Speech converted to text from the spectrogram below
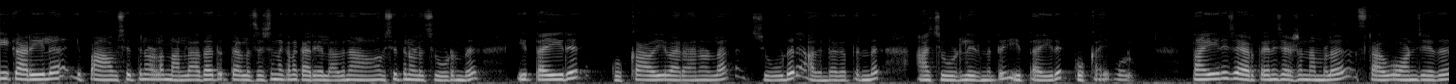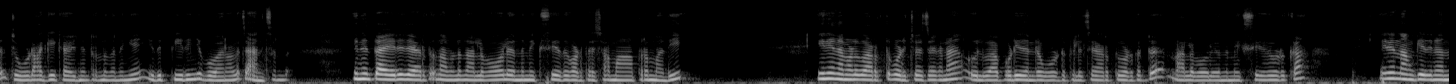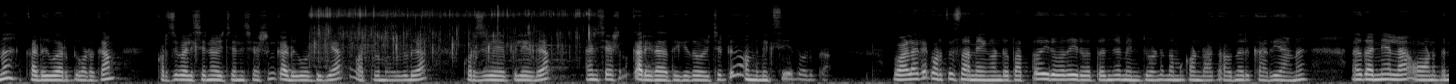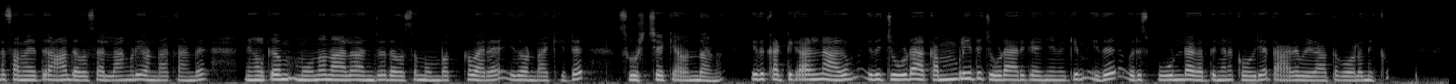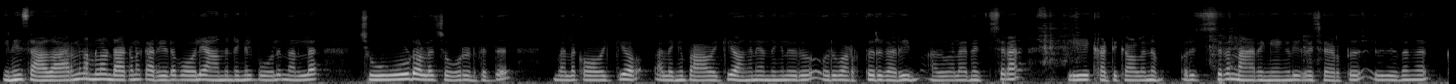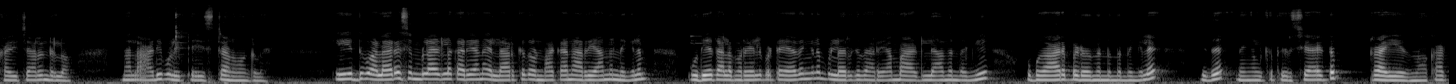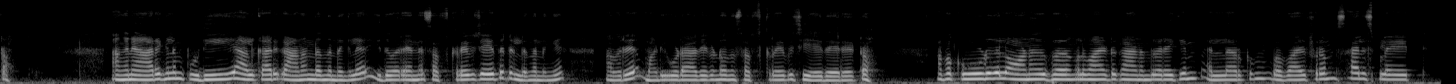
ഈ കറിയിൽ ഇപ്പോൾ ആവശ്യത്തിനുള്ള നല്ല അതായത് തിളച്ചു നിൽക്കുന്ന കറിയല്ല അതിന് ആവശ്യത്തിനുള്ള ചൂടുണ്ട്. ഈ തൈര് കുക്കായി വരാനുള്ള ചൂട് അതിന്റെ അകത്തുണ്ട്. ആ ചൂടിലിരുന്നിട്ട് ഈ തൈര് കുക്കായിക്കോളും. തൈര് ചേർത്തതിന് ശേഷം നമ്മൾ സ്റ്റൗ ഓൺ ചെയ്ത് ചൂടാക്കി കഴിഞ്ഞിട്ടുണ്ടെന്നുണ്ടെങ്കിൽ ഇത് പിരിഞ്ഞു പോകാനുള്ള ചാൻസ് ഉണ്ട് ഇനി തൈര് ചേർത്ത് നമ്മൾ നല്ലപോലെ ഒന്ന് മിക്സ് ചെയ്ത് കൊടുത്തേച്ചാൽ മാത്രം മതി. ഇനി നമ്മൾ വറുത്ത് പൊടിച്ച് വെച്ചേക്കണ ഉലുവാപ്പൊടി ഇതിന്റെ കൂട്ടത്തിൽ ചേർത്ത് കൊടുത്തിട്ട് നല്ലപോലെ ഒന്ന് മിക്സ് ചെയ്ത് കൊടുക്കാം. ഇനി നമുക്കിതിനൊന്ന് കടുക് വറുത്ത് കൊടുക്കാം. കുറച്ച് വെളിച്ചെണ്ണ ഒഴിച്ചതിന് ശേഷം കടുക് പൊട്ടിക്കുക വറ്റൽമുളക് ഇടുക കുറച്ച് വേപ്പില ഇടുക. അതിന് ശേഷം കറിയുടെ അകത്തേക്ക് ഇത് ഒഴിച്ചിട്ട് ഒന്ന് മിക്സ് ചെയ്ത് കൊടുക്കാം. വളരെ കുറച്ച് സമയം കൊണ്ട് പത്തോ ഇരുപതോ ഇരുപത്തഞ്ചോ മിനിറ്റ് കൊണ്ട് നമുക്ക് ഉണ്ടാക്കാവുന്ന ഒരു കറിയാണ്. അത് തന്നെയല്ല ഓണത്തിന്റെ സമയത്ത് ആ ദിവസം എല്ലാം കൂടി ഉണ്ടാക്കാണ്ട് നിങ്ങൾക്ക് മൂന്നോ നാലോ അഞ്ചോ ദിവസം മുമ്പൊക്കെ വരെ ഇത് ഉണ്ടാക്കിയിട്ട് സൂക്ഷിച്ച് വയ്ക്കാവുന്നതാണ് ഇത് കട്ടിക്കാളിനാകും ഇത് ചൂടാ കംപ്ലീറ്റ് ചൂടാറി കഴിഞ്ഞപ്പോഴേക്കും ഇത് ഒരു സ്പൂണിന്റെ അകത്ത് ഇങ്ങനെ കോരിയ താഴെ വീഴാത്ത പോലെ നിൽക്കും. ഇനി സാധാരണ നമ്മൾ ഉണ്ടാക്കുന്ന കറിയുടെ പോലെ ആണെന്നുണ്ടെങ്കിൽ പോലും നല്ല ചൂടുള്ള ചോറ് എടുത്തിട്ട് വല്ല കോവയ്ക്കോ അല്ലെങ്കിൽ പാവയ്ക്കോ അങ്ങനെ എന്തെങ്കിലും ഒരു ഒരു വറുത്തൊരു കറിയും അതുപോലെ തന്നെ ഇച്ചിരി ഈ കട്ടിക്കാളനും ഒരു ഇച്ചിരി നാരങ്ങയും കൂടി ഒക്കെ ചേർത്ത് ഇതങ്ങ് കഴിച്ചാലുണ്ടല്ലോ. നല്ല അടിപൊളി ടേസ്റ്റാണ് മക്കളെ. ഇത് വളരെ സിമ്പിളായിട്ടുള്ള കറിയാണ്. എല്ലാവർക്കും ഇത് ഉണ്ടാക്കാൻ അറിയാമെന്നുണ്ടെങ്കിലും പുതിയ തലമുറയിൽപ്പെട്ട ഏതെങ്കിലും പിള്ളേർക്ക് ഇത് അറിയാൻ പാടില്ല എന്നുണ്ടെങ്കിൽ ഉപകാരപ്പെടുന്നുണ്ടെന്നുണ്ടെങ്കിൽ ഇത് നിങ്ങൾക്ക് തീർച്ചയായിട്ടും ട്രൈ ചെയ്ത് നോക്കാം കേട്ടോ. അങ്ങനെ ആരെങ്കിലും പുതിയ ആൾക്കാർ കാണുന്നുണ്ടെന്നുണ്ടെങ്കിൽ ഇതുവരെ എന്നെ സബ്സ്ക്രൈബ് ചെയ്തിട്ടില്ലെന്നുണ്ടെങ്കിൽ അവർ മടി കൂടാതെ കൊണ്ടൊന്ന് സബ്സ്ക്രൈബ് ചെയ്തേരെ കേട്ടോ. അപ്പോൾ കൂടുതൽ ഓണ വിഭവങ്ങളുമായിട്ട് കാണുന്നതുവരേക്കും എല്ലാവർക്കും ബബായ് ഫ്രം സാലിസ് പ്ലേറ്റ്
